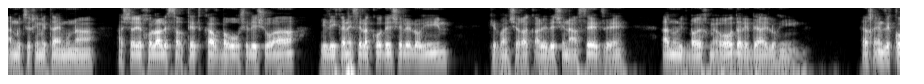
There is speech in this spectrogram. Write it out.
אנו צריכים את האמונה אשר יכולה לשרטט קו ברור של ישועה ולהיכנס אל הקודש של אלוהים, כיוון שרק על ידי שנעשה את זה, אנו נתברך מאוד על ידי האלוהים. אך אין זה כה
